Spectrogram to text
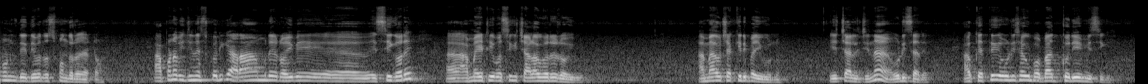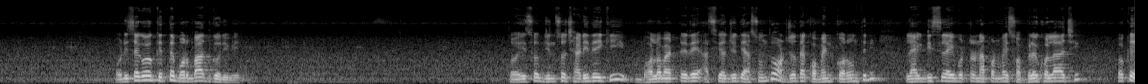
আপনার দিয়ে দেবে দশ পনেরো হাজার টাকা ଆପଣ ବିଜନେସ୍ କରିକି ଆରାମରେ ରହିବେ ଏସି ଘରେ ଆମେ ଏଠି ବସିକି ଚାଳ ଘରେ ରହିବୁ ଆମେ ଆଉ ଚାକିରି ପାଇବୁନୁ ଇଏ ଚାଲିଛି ନା ଓଡ଼ିଶାରେ ଆଉ କେତେ ଓଡ଼ିଶାକୁ ବର୍ବାଦ କରିବେ ମିଶିକି ଓଡ଼ିଶାକୁ ଆଉ କେତେ ବର୍ବାଦ କରିବେ ତ ଏଇସବୁ ଜିନିଷ ଛାଡ଼ି ଦେଇକି ଭଲ ବାଟରେ ଆସିବା ଯଦି ଆସନ୍ତୁ ଅଯଥା କମେଣ୍ଟ କରନ୍ତୁନି ଲାଇକ୍ ଡିସ୍ଲାଇକ୍ ବଟନ୍ ଆପଣ ପାଇଁ ସବୁବେଳେ ଖୋଲା ଅଛି ଓକେ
